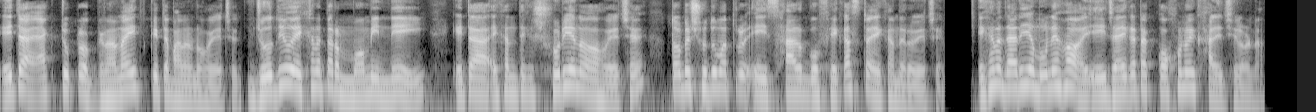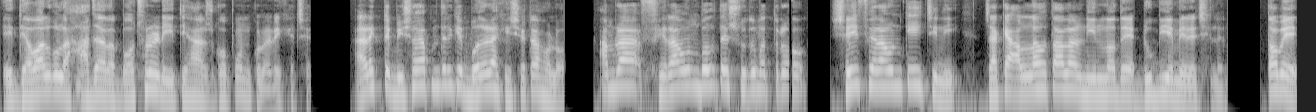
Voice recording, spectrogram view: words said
এটা এক টুকরো গ্রানাইট কেটে বানানো হয়েছে। যদিও এখানে তার মমি নেই, এটা এখান থেকে সরিয়ে নেওয়া হয়েছে, তবে শুধুমাত্র এই সার্গোফেকাসটা এখানে রয়েছে। এখানে দাঁড়িয়ে মনে হয় এই জায়গাটা কখনোই খালি ছিল না। এই দেওয়ালগুলো হাজার বছরের ইতিহাস গোপন করে রেখেছে। আরেকটা বিষয় আপনাদেরকে বলে রাখি, সেটা হলো, আমরা ফেরাউন বলতে শুধুমাত্র সেই ফেরাউনকেই চিনি, যাকে আল্লাহ তাআলার নীল নদে ডুবিয়ে মেরেছিলেন। তবে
